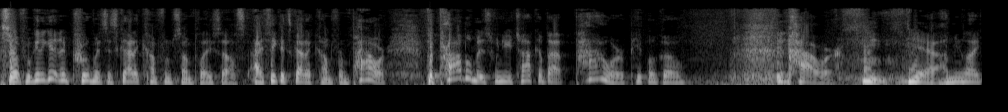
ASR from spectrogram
So if we're going to get improvements, it's got to come from someplace else. I think it's got to come from power. The problem is when you talk about power, people go, power. Hmm, yeah. I mean, like,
